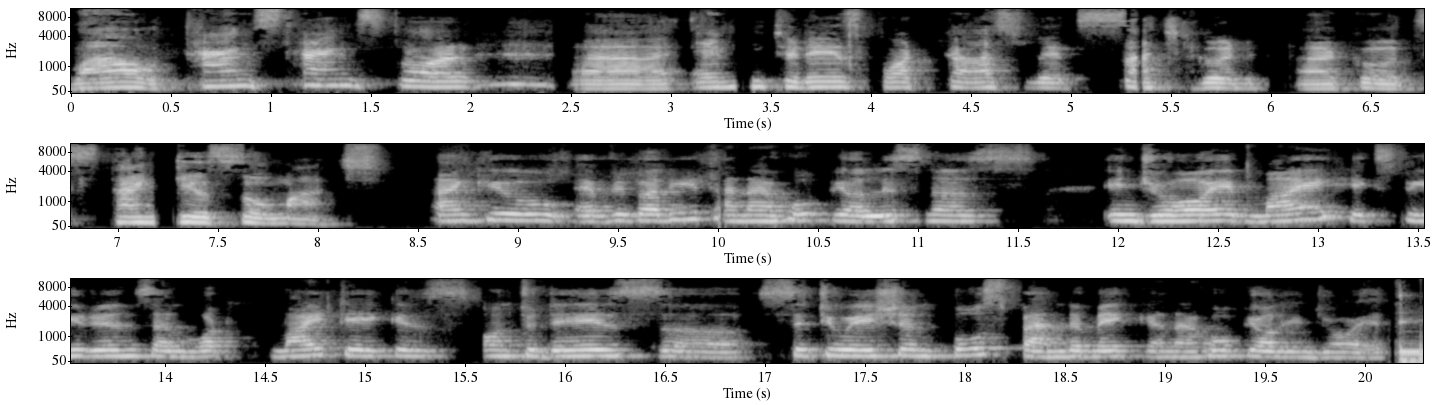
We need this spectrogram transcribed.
Wow. Thanks. Thanks for uh, ending today's podcast with such good uh, quotes. Thank you so much. Thank you, everybody. And I hope your listeners enjoy my experience and what my take is on today's uh, situation post pandemic. And I hope you all enjoy it.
